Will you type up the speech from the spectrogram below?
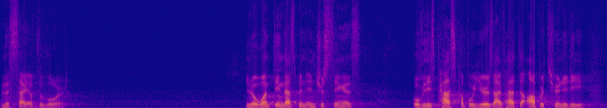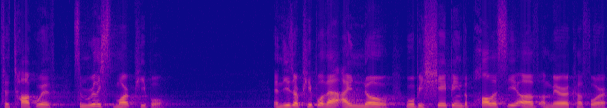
in the sight of the Lord. You know, one thing that's been interesting is over these past couple years, I've had the opportunity to talk with some really smart people. And these are people that I know will be shaping the policy of America for,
